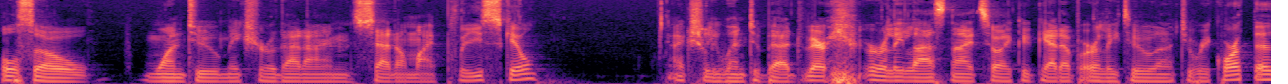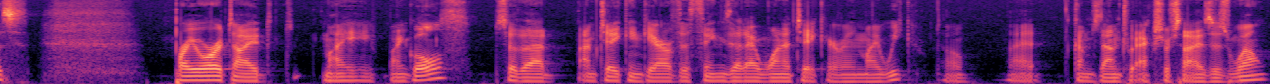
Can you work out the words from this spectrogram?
also want to make sure that I'm set on my please skill. Actually went to bed very early last night so I could get up early to uh, to record this. Prioritize my my goals so that I'm taking care of the things that I want to take care of in my week. So that comes down to exercise as well.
